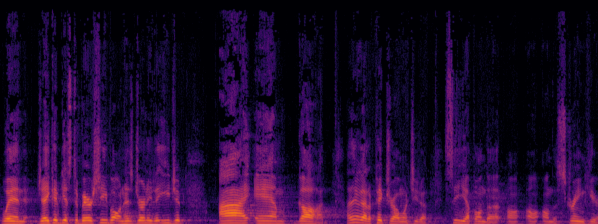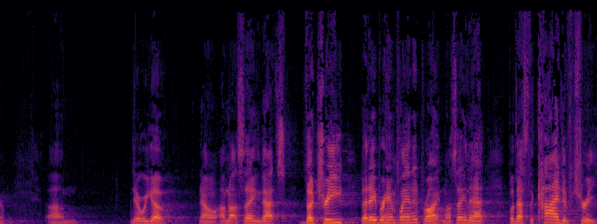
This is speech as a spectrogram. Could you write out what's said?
when Jacob gets to Beersheba on his journey to Egypt? I am God. I think I got a picture I want you to see up on the, on, on the screen here. Um, there we go. Now, I'm not saying that's the tree that Abraham planted, right? I'm not saying that, but that's the kind of tree.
